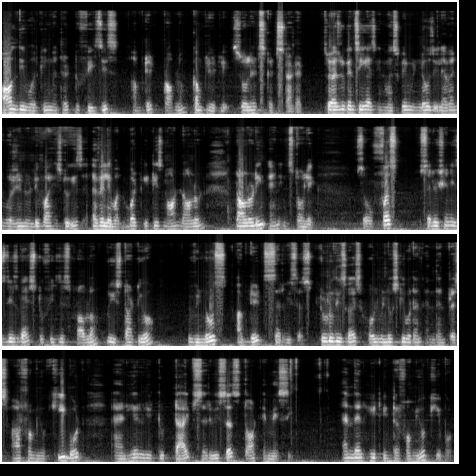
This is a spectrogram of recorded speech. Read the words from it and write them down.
all the working method to fix this update problem completely. So let's get started. So as you can see guys in my screen windows 11 version 25h2 is available but it is not download downloading and installing. So first solution is this guys to fix this problem. Restart your windows update services. To do this guys hold windows key button and then press r from your keyboard. And here you need to type services.msc and then hit enter from your keyboard.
